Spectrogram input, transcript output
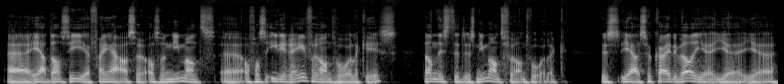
eh, ja, dan zie je van ja, als er, als er niemand, eh, of als iedereen verantwoordelijk is, dan is er dus niemand verantwoordelijk. Dus ja, zo kan je er wel je, je, je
